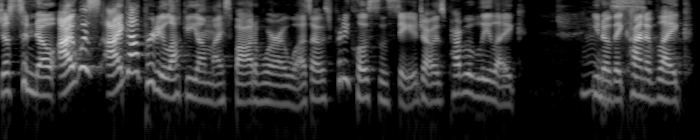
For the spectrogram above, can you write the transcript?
just to know I was I got pretty lucky on my spot of where I was. I was pretty close to the stage. I was probably like, you know, they kind of like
